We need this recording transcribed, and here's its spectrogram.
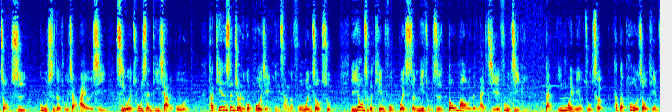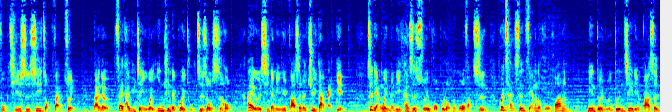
咒师。故事的主角艾尔西是一位出身低下的孤儿，他天生就能够破解隐藏的符文咒术，也用这个天赋为神秘组织兜帽人来劫富济贫。但因为没有注册，他的破咒天赋其实是一种犯罪。然而，在他遇见一位英俊的贵族制咒师后，艾尔西的命运发生了巨大改变。这两位能力看似水火不容的魔法师，会产生怎样的火花呢？面对伦敦接连发生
